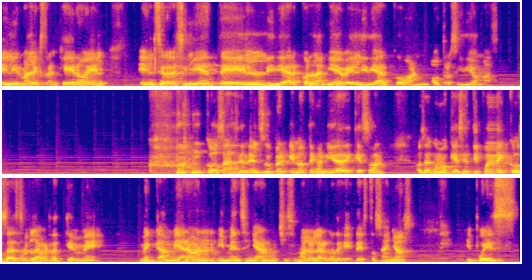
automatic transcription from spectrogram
el irme al extranjero, el, el ser resiliente, el lidiar con la nieve, el lidiar con otros idiomas, con cosas en el súper que no tengo ni idea de qué son. O sea, como que ese tipo de cosas, la verdad que me, me cambiaron y me enseñaron muchísimo a lo largo de, de estos años. Y pues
